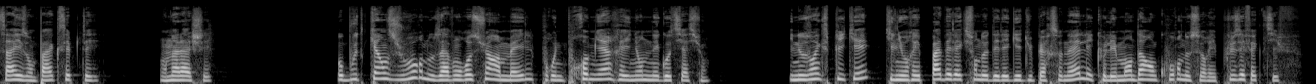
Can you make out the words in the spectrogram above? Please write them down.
Ça, ils n'ont pas accepté. On a lâché. Au bout de 15 jours, nous avons reçu un mail pour une première réunion de négociation. Ils nous ont expliqué qu'il n'y aurait pas d'élection de délégués du personnel et que les mandats en cours ne seraient plus effectifs.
